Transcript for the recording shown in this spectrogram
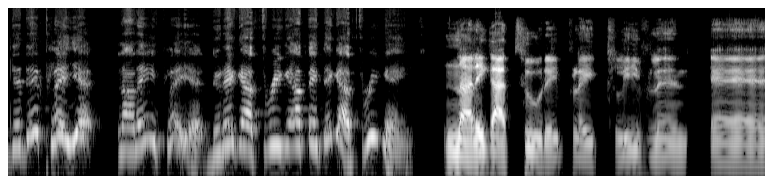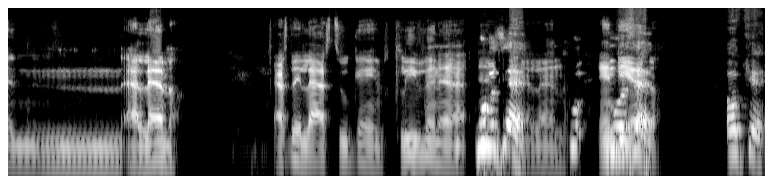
did they play yet? No, they ain't play yet. Do they got three? I think they got three games. Nah, they got two. They play Cleveland and Atlanta. That's their last two games. Cleveland and, Who was that? Atlanta. Who- who was that? Indiana. Okay,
